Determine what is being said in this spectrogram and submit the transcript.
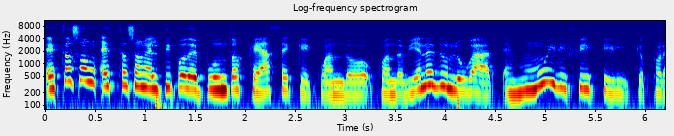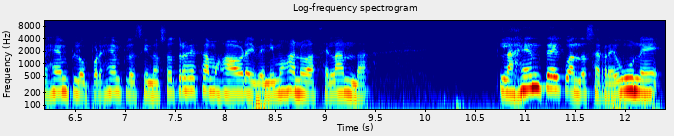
estos son estos son el tipo de puntos que hace que cuando cuando vienes de un lugar es muy difícil que, por ejemplo, por ejemplo, si nosotros estamos ahora y venimos a Nueva Zelanda, la gente cuando se reúne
